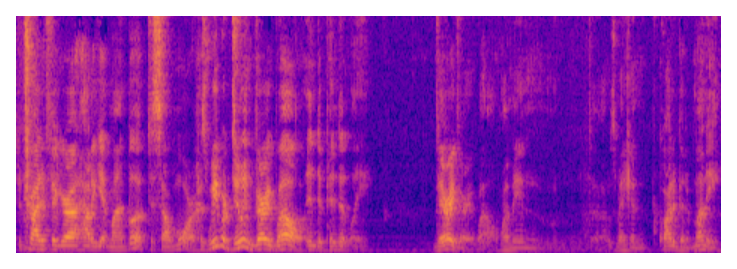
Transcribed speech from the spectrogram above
to try to figure out how to get my book to sell more because we were doing very well independently, very very well. I mean, I was making quite a bit of money.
